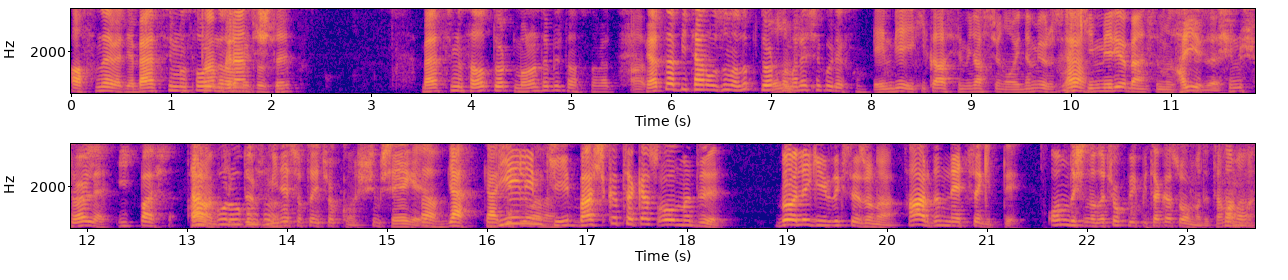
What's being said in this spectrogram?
Aslında evet ya Ben Simmons'ı o yüzden Tam almaya Grant çalışıyordum. işte. Ben Simmons alıp 4 numara oynatabilirdin aslında. Evet. Abi- hatta bir tane uzun alıp 4 Oğlum numaraya çek koyacaksın. NBA 2K simülasyon oynamıyoruz ya. Kim veriyor Ben Simmons'ı Hayır size? şimdi şöyle ilk başta. Tamam Ha, dur. Minnesota'yı çok konuş. Şimdi şeye gelelim. Tamam gel. gel Diyelim ki başka takas olmadı. Böyle girdik sezona. Harden Nets'e gitti. Onun dışında da çok büyük bir takas olmadı tamam, Tamam. mı?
